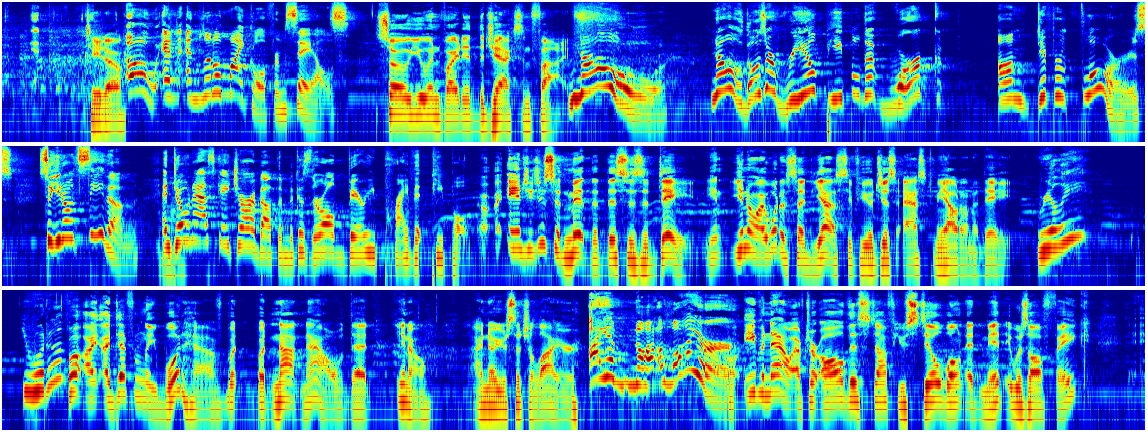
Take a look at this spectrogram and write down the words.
Tito. oh, and, and little Michael from sales. So you invited the Jackson Five. No, no, those are real people that work on different floors. So you don't see them. And don't ask HR about them because they're all very private people. Uh, Angie, just admit that this is a date. You, you know, I would have said yes if you had just asked me out on a date. Really? You would have? Well, I, I definitely would have, but but not now that you know. I know you're such a liar. I am not a liar. Well, even now, after all this stuff, you still won't admit it was all fake.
